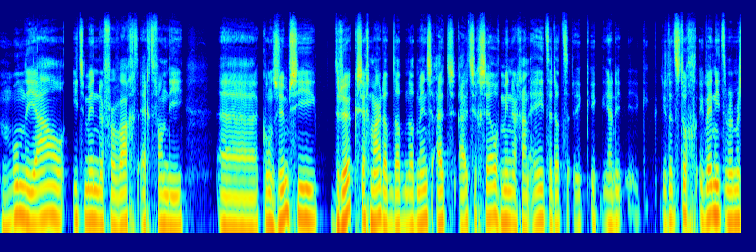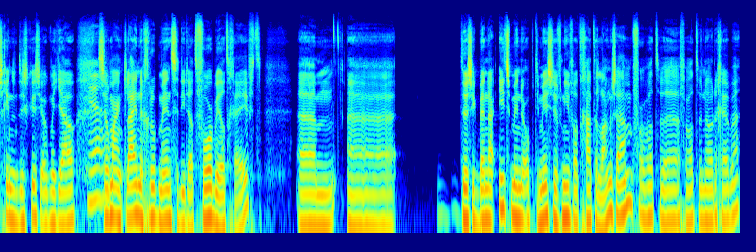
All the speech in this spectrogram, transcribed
mondiaal iets minder verwacht echt van die uh, consumptiedruk, zeg maar. Dat, dat, dat mensen uit, uit zichzelf minder gaan eten. Dat, ik, ik, ja, ik, dat is toch, ik weet niet, misschien een discussie ook met jou. Ja. Zeg maar een kleine groep mensen die dat voorbeeld geeft. Um, dus ik ben daar iets minder optimistisch. Of in ieder geval, het gaat te langzaam voor wat we, voor wat we nodig hebben.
